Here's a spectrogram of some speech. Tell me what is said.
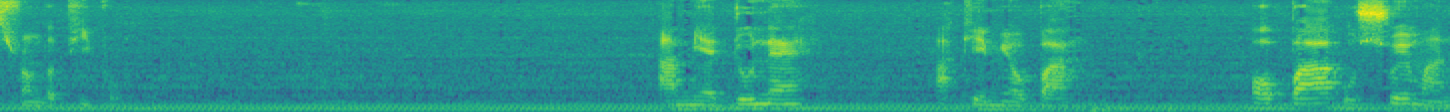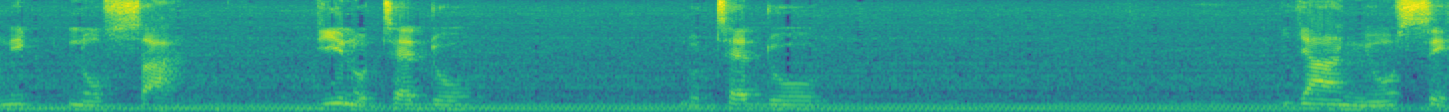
is from the people. Amiedune Akemioba ọba usuemani nosa bi notedo notedo yanyose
